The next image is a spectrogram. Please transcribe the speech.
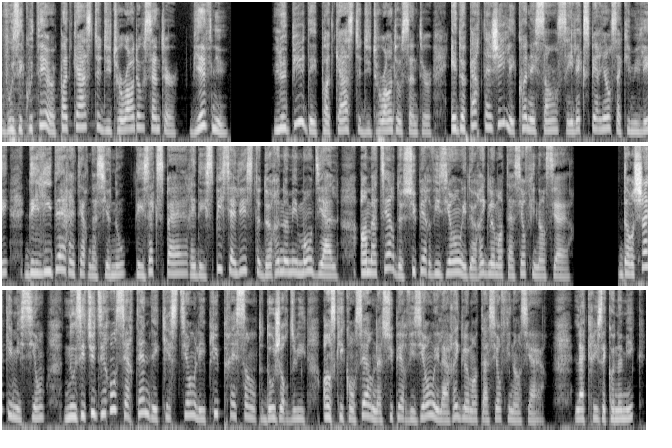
Vous écoutez un podcast du Toronto Centre. Bienvenue. Le but des podcasts du Toronto Centre est de partager les connaissances et l'expérience accumulée des leaders internationaux, des experts et des spécialistes de renommée mondiale en matière de supervision et de réglementation financière. Dans chaque émission, nous étudierons certaines des questions les plus pressantes d'aujourd'hui en ce qui concerne la supervision et la réglementation financière, la crise économique,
